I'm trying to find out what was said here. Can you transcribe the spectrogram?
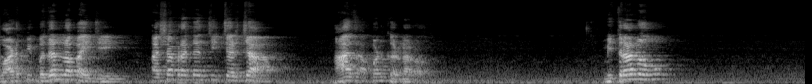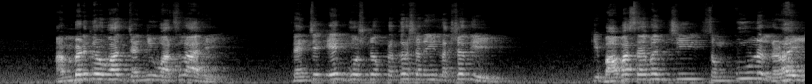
वाढपी बदलला पाहिजे अशा प्रकारची चर्चा आज आपण करणार आहोत. मित्रांनो आंबेडकरवाद ज्यांनी वाचला आहे त्यांचे एक गोष्ट प्रकर्षाने लक्षात येईल की बाबासाहेबांची संपूर्ण लढाई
